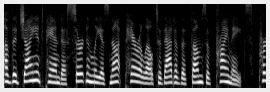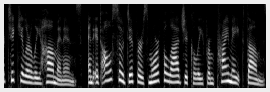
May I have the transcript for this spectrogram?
of the giant panda certainly is not parallel to that of the thumbs of primates, particularly hominins, and it also differs morphologically from primate thumbs,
